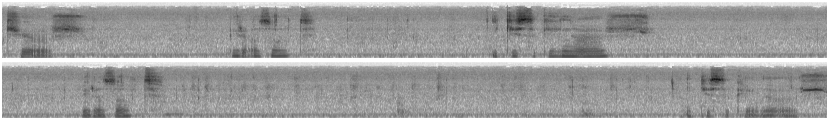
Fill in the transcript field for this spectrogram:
2 ör. Bir azalt. 2 sık iğne ör. Bir azalt. İki sık iğne ör.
